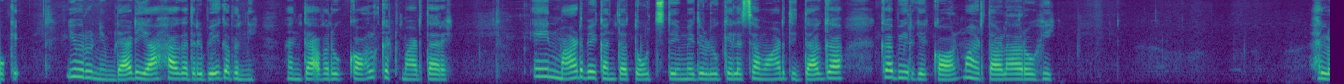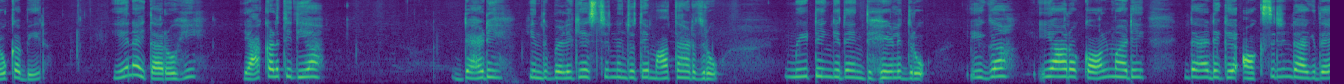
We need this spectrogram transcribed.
ಓಕೆ, ಇವರು ನಿಮ್ಮ ಡ್ಯಾಡಿಯಾ? ಹಾಗಾದರೆ ಬೇಗ ಬನ್ನಿ ಅಂತ ಅವರು ಕಾಲ್ ಕಟ್ ಮಾಡ್ತಾರೆ. ಏನು ಮಾಡಬೇಕಂತ ತೋಚದೆ, ಮೆದುಳು ಕೆಲಸ ಮಾಡ್ತಿದ್ದಾಗ ಕಬೀರ್ಗೆ ಕಾಲ್ ಮಾಡ್ತಾಳ ರೋಹಿ ಹಲೋ ಕಬೀರ್, ಏನಾಯ್ತಾ ರೋಹಿ ಯಾಕೆ ಅಳ್ತಿದ್ಯಾ ಡ್ಯಾಡಿ, ಇಂದು ಬೆಳಿಗ್ಗೆ ಅಷ್ಟೇ ನನ್ನ ಜೊತೆ ಮಾತಾಡಿದ್ರು. ಮೀಟಿಂಗ್ ಇದೆ ಅಂತ ಹೇಳಿದರು. ಈಗ ಯಾರೋ ಕಾಲ್ ಮಾಡಿ ಡ್ಯಾಡಿಗೆ ಆಕ್ಸಿಡೆಂಟ್ ಆಗಿದೆ.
